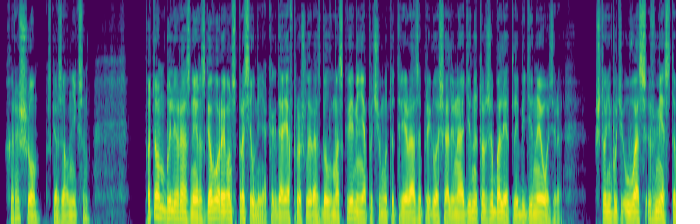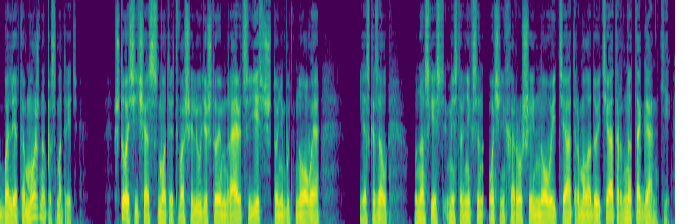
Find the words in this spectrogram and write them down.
Хорошо, сказал Никсон. Потом были разные разговоры, он спросил меня, когда я в прошлый раз был в Москве, меня почему-то три раза приглашали на один и тот же балет «Лебединое озеро». Что-нибудь у вас вместо балета можно посмотреть? Что сейчас смотрят ваши люди, что им нравится, есть что-нибудь новое? Я сказал, у нас есть, мистер Никсон, очень хороший новый театр, молодой театр на Таганке.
